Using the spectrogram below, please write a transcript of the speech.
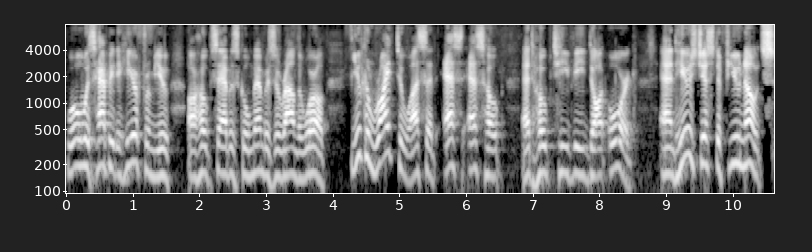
We're always happy to hear from you, our Hope Sabbath School members around the world. You can write to us at sshope at hopetv.org. And here's just a few notes.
